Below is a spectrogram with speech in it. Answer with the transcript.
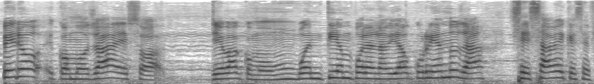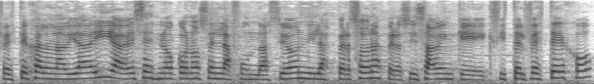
pero eh, como ya eso lleva como un buen tiempo la Navidad ocurriendo, ya se sabe que se festeja la Navidad ahí, a veces no conocen la fundación ni las personas, pero sí saben que existe el festejo,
